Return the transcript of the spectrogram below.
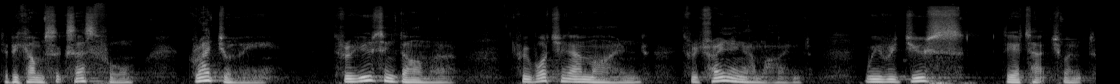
to become successful, gradually, through using Dharma, through watching our mind, through training our mind, we reduce the attachment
